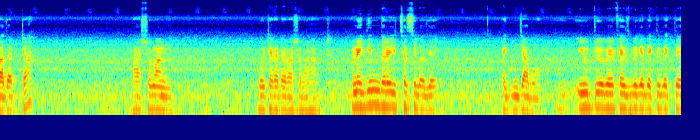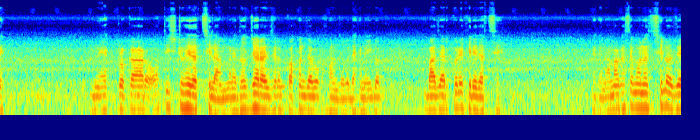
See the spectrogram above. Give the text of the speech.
বাজারটা, ভাসমান, বৈঠাকাটা ভাসমান হাট। অনেক দিন ধরে ইচ্ছা ছিল যে একদিন যাব। ইউটিউবে, ফেসবুকে দেখতে দেখতে মানে এক প্রকার অতিষ্ঠ হয়ে যাচ্ছিলাম। মানে ধৈর্য হারাচ্ছিলাম কখন যাব কখন যাব। দেখেন এই লোক বাজার করে ফিরে যাচ্ছে। দেখেন, আমার কাছে মনে হচ্ছিল যে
